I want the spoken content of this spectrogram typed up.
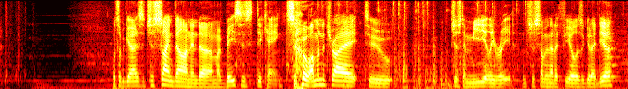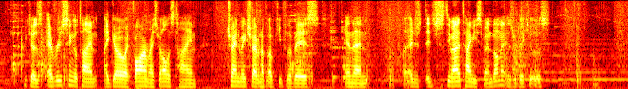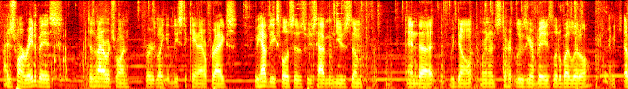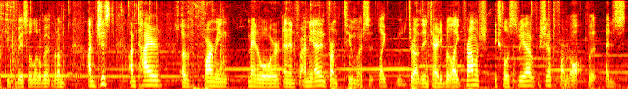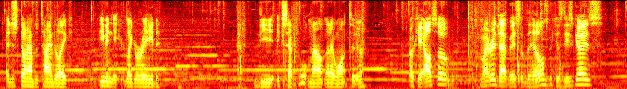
What's up guys? I just signed on and uh, my base is decaying. So I'm gonna try to just immediately raid. It's just something that I feel is a good idea. Because every single time I go, I farm, I spend all this time trying to make sure I have enough upkeep for the base. And then I just it's just the amount of time you spend on it is ridiculous. I just want to raid a base. Doesn't matter which one. For like at least a K metal frags. We have the explosives, we just haven't used them. And uh, if we don't, we're gonna start losing our base little by little. We're gonna upkeep the base a little bit, but I'm, I'm just, I'm tired of farming metal ore, and then I mean I didn't farm too much like throughout the entirety, but like for how much explosives we have, we shouldn't have to farm it all. But I just, I just don't have the time to like, even like raid the acceptable amount that I want to. Okay, also, I might raid that base up the hill because these guys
